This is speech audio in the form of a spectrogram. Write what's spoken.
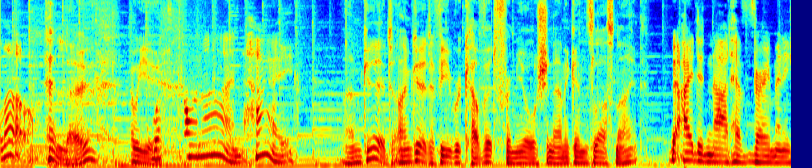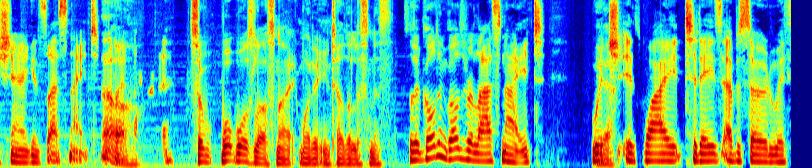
Hello. Hello. How are you? What's going on? Hi. I'm good. I'm good. Have you recovered from your shenanigans last night? I did not have very many shenanigans last night. Oh. But, So, what was last night? Why don't you tell the listeners? so the Golden Globes were last night, which is why today's episode with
